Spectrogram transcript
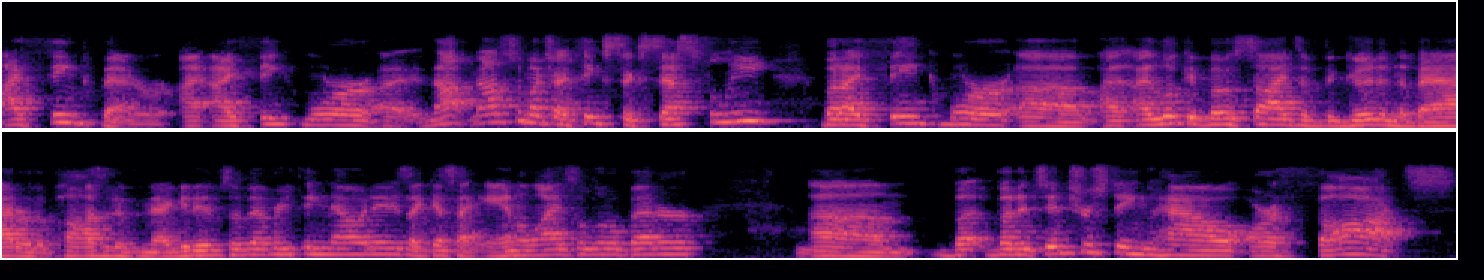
I think better. I, I think more, uh, not not so much. I think successfully, but I think more. Uh, I, I, look at both sides of the good and the bad, or the positive negatives of everything nowadays. I guess I analyze a little better, Mm-hmm. Um, but but it's interesting how our thoughts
